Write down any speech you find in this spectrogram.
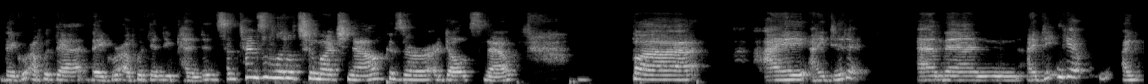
they grew up with that. They grew up with independence, sometimes a little too much now because they're adults now. But I I did it, and then I didn't get I,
